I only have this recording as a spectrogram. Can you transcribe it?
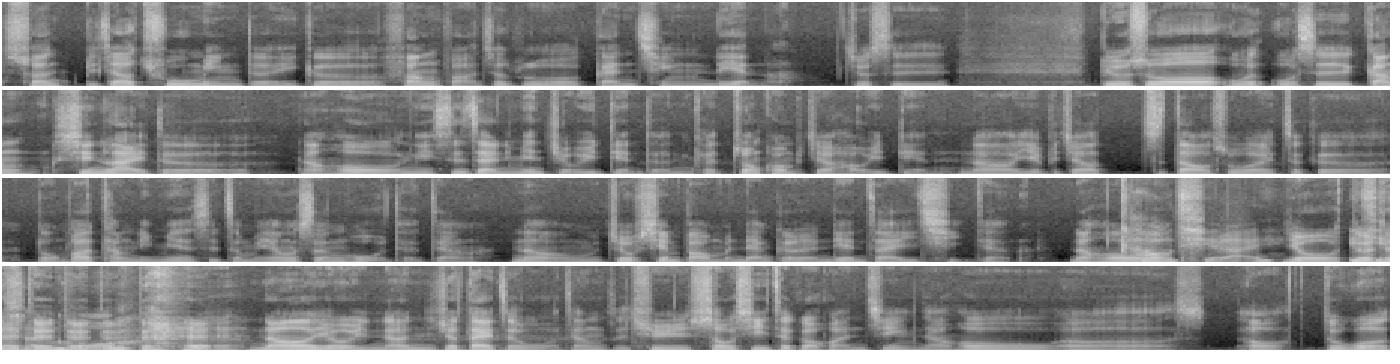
算比较出名的一个方法，叫做感情链啊，就是比如说我我是刚新来的。然后你是在里面久一点的，你可状况比较好一点，那也比较知道说，哎，这个龙发堂里面是怎么样生活的，这样，那我们就先把我们两个人连在一起，这样，然后靠起来，有对对对对对对，然后有，那你就带着我这样子去熟悉这个环境，然后呃哦，如果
